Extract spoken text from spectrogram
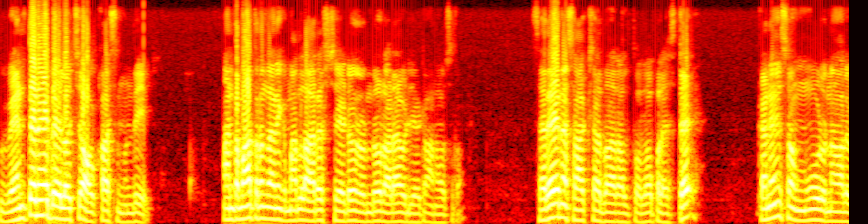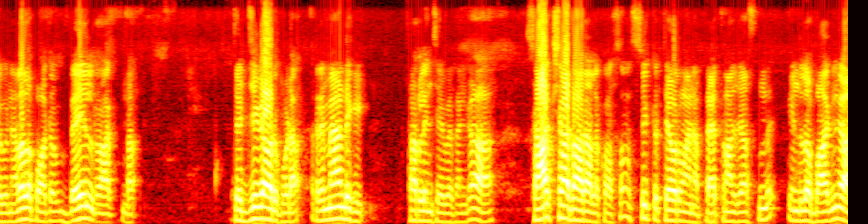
వెంటనే బెయిల్ వచ్చే అవకాశం ఉంది. అంత మాత్రం దానికి మరలా అరెస్ట్ చేయడం రెండు రోజులు అడావిడి చేయడం అనవసరం. సరైన సాక్ష్యాధారాలతో లోపలేస్తే కనీసం మూడు నాలుగు నెలల పాటు బెయిల్ రాకుండా జడ్జి గారు కూడా రిమాండ్కి తరలించే విధంగా సాక్ష్యాధారాల కోసం సిట్ తీవ్రమైన ప్రయత్నాలు చేస్తుంది. ఇందులో భాగంగా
